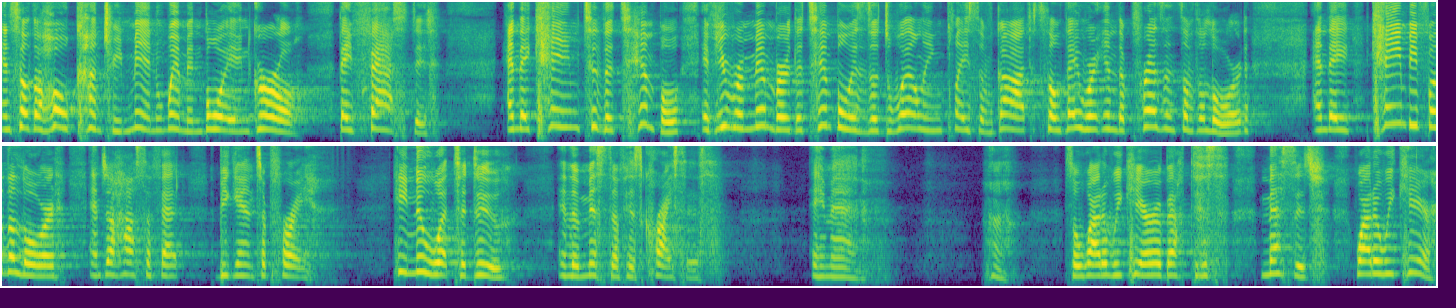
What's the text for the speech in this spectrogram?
And so the whole country, men, women, boy, and girl, they fasted and they came to the temple. If you remember, the temple is the dwelling place of God. So they were in the presence of the Lord. And they came before the Lord, and Jehoshaphat began to pray. He knew what to do in the midst of his crisis. Amen. Huh. So, why do we care about this message? Why do we care?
